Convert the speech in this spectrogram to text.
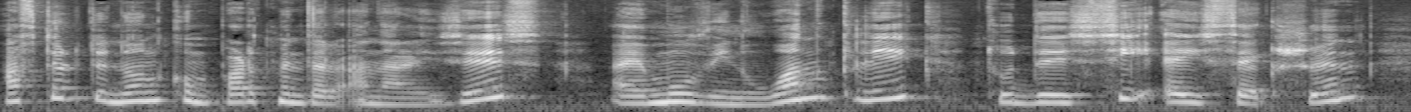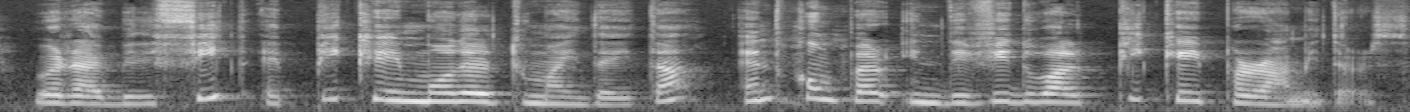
After the non-compartmental analysis, I move in one click to the CA section where I will fit a PK model to my data and compare individual PK parameters.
